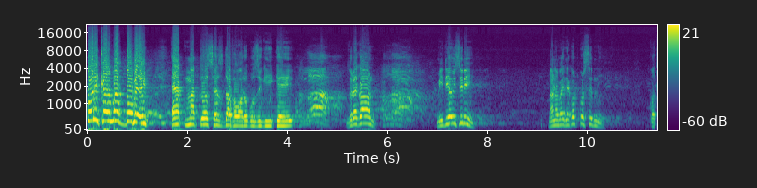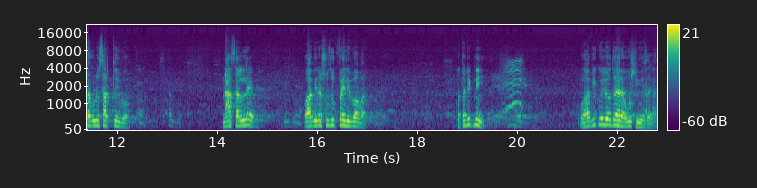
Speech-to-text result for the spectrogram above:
তরিকার মাধ্যমে একমাত্র সেজদা পাওয়ার উপযোগী কে? আল্লাহ। জোরে কন। মিডিয়া হইছে নি নানা ভাই রেকর্ড করছেন নি কথাগুলো ছাড়তে হইব। না ছাড়লে ওহাবিরা সুযোগ পাইলিব আবার। কথা ঠিক নেই? ওহাবি কইলেও দেহারা হুশি হয়ে জায়গা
